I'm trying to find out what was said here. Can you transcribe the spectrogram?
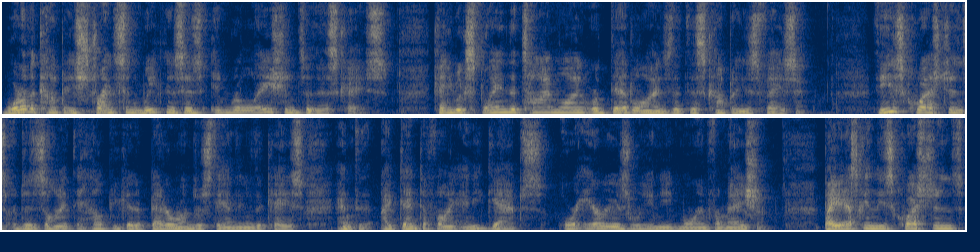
What are the company's strengths and weaknesses in relation to this case? Can you explain the timeline or deadlines that this company is facing? These questions are designed to help you get a better understanding of the case and to identify any gaps or areas where you need more information. By asking these questions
